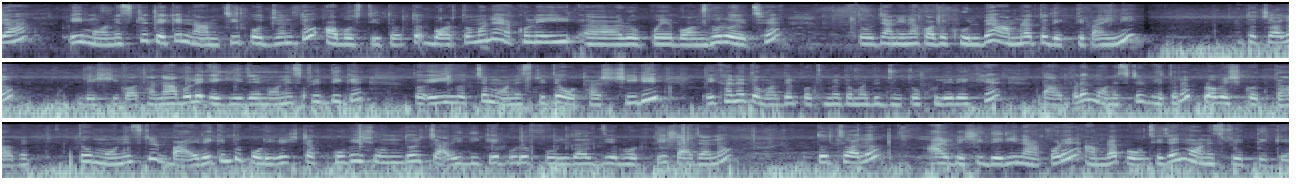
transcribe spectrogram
যা এই মনেস্ট্রি থেকে নামচি পর্যন্ত অবস্থিত। তো বর্তমানে এখন এই রোপওয়ে বন্ধ রয়েছে। তো জানি না কবে খুলবে, আমরা তো দেখতে পাইনি। তো চলো বেশি কথা না বলে এগিয়ে যাই মনেস্ট্রির দিকে। তো এই হচ্ছে মনেস্ট্রিতে ওঠার সিঁড়ি। এখানে তোমাদের প্রথমে তোমাদের জুতো খুলে রেখে তারপরে মনেস্ট্রির ভেতরে প্রবেশ করতে হবে। তো মনেস্ট্রির বাইরে কিন্তু পরিবেশটা খুবই সুন্দর, চারিদিকে পুরো ফুল গাছ দিয়ে ভর্তি, সাজানো। তো চলো আর বেশি দেরি না করে আমরা পৌঁছে যাই মনেস্ট্রির দিকে।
